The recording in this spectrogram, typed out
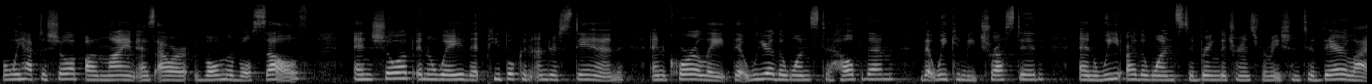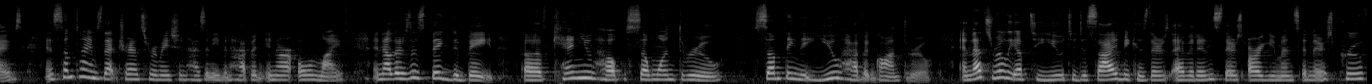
when we have to show up online as our vulnerable self and show up in a way that people can understand and correlate that we are the ones to help them, that we can be trusted, and we are the ones to bring the transformation to their lives. And sometimes that transformation hasn't even happened in our own life. And now there's this big debate of can you help someone through something that you haven't gone through. And that's really up to you to decide because there's evidence, there's arguments, and there's proof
